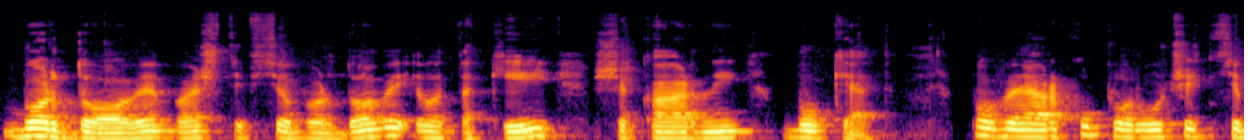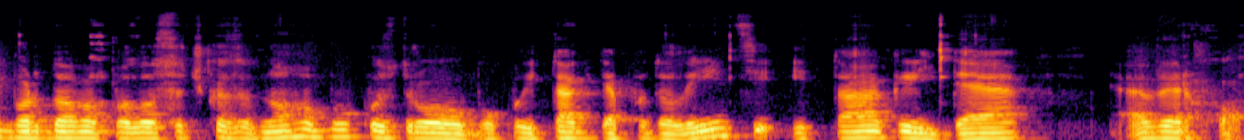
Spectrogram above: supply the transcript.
бордове, бачите, все бордове, і отакий шикарний букет. Поверху по ручці бордова полосочка з одного боку, з другого боку. І так йде по долинці, і так йде е, верхом.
